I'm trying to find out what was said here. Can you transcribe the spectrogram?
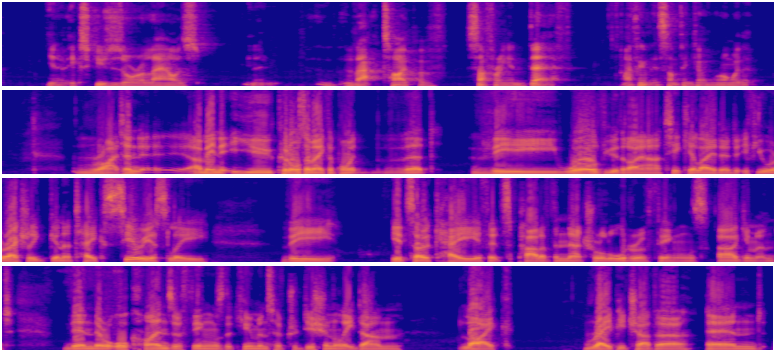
you know, excuses or allows, you know, that type of suffering and death, I think there's something going wrong with it. Right. And I mean, you could also make the point that the worldview that I articulated, if you were actually going to take seriously the it's okay if it's part of the natural order of things argument, then there are all kinds of things that humans have traditionally done, like rape each other and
